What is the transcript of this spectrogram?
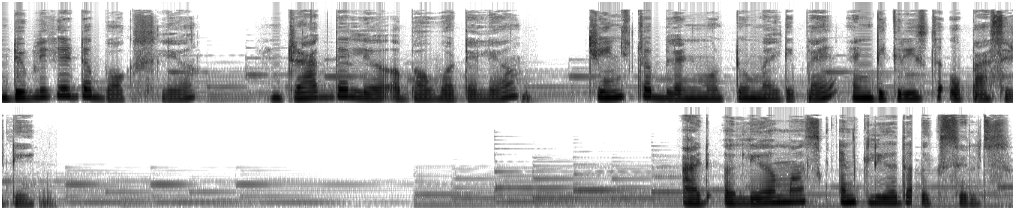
Duplicate the box layer, drag the layer above water layer, change the blend mode to multiply and decrease the opacity. Add a layer mask and clear the pixels.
